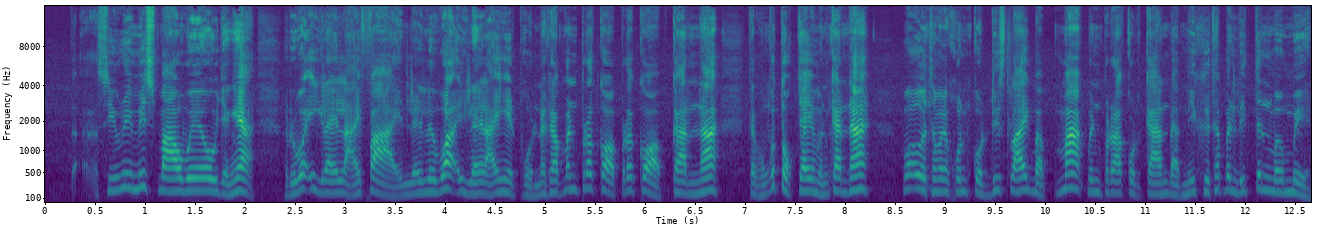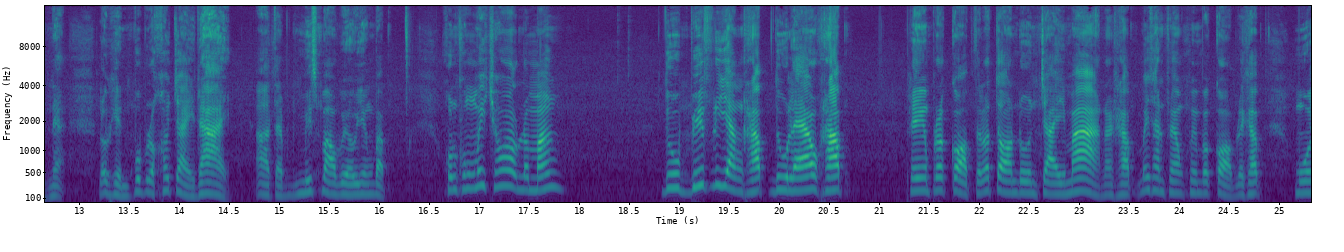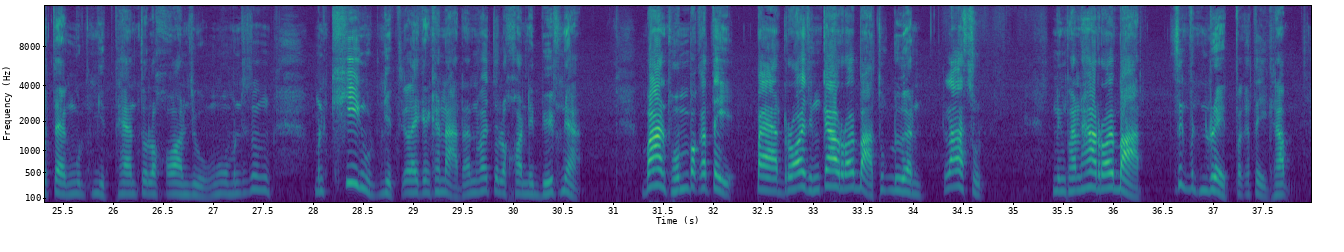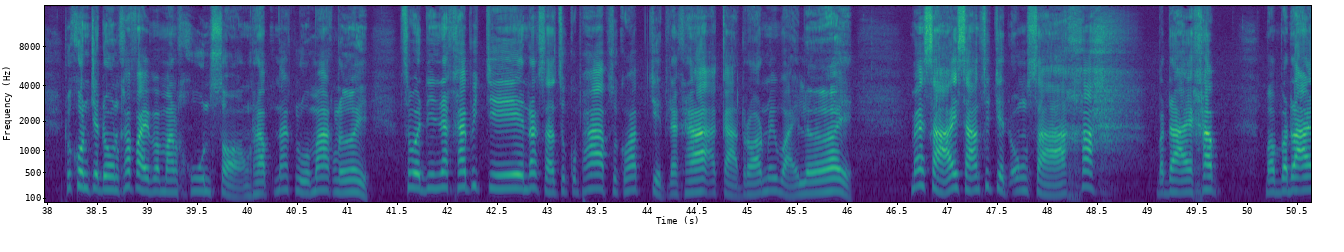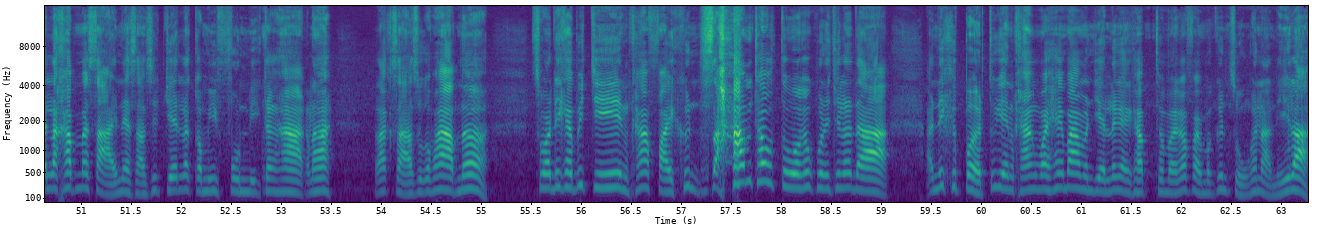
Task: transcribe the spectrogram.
ซีรีส์ Ms. Marvel อย่างเงี้ยหรือว่าอีกหลาย ๆ ฝ่ายเลยหรือว่าอีกหลาย ๆ เหตุผลนะครับ มันประกอบประกอบกันนะ แต่ผมก็ตกใจเหมือนกันนะ ว่าเออทำไมคนกด dislike แบบมากเป็นปรากฏการณ์แบบนี้คือถ้าเป็น Little Mermaid เนี่ย เราเห็นปุ๊บเราเข้าใจได้อ่าแต่ Ms. Marvel ยังแบบ คนคงไม่ชอบละมั้ง ดู Beef หรือยังครับ ดูแล้วครับ เพลงประกอบแต่ละตอนโดนใจมากนะครับ ไม่ทันฟังเพลงประกอบเลยครับ มัวแต่หงุดหงิดแทนตัวละครอยู่โอ้โหมันต้องมันขี้หงุดหงิดอะไรกันขนาดนั้นว่าตัวละครในบิฟเนี่ยบ้านผมปกติ 800ถึง900 บาททุกเดือน ล่าสุด 1,500 บาท ซึ่งเป็นเรทปกติครับ ทุกคนจะโดนค่าไฟประมาณคูณ 2 ครับ น่ากลัวมากเลย สวัสดีนะคะพี่จีน รักษาสุขภาพสุขภาพจิตนะคะ อากาศร้อนไม่ไหวเลย แม่สาย 37 องศาค่ะบดายครับมาบดายแล้วครับแม่สายเนี่ย37 แล้วก็มีฝุ่นอีกต่างหากนะ รักษาสุขภาพเนอะสวัสดีครับพี่จีน ค่าไฟขึ้น 3 เท่าตัวครับคุณอชิรดา อันนี้คือเปิดตู้เย็นค้างไว้ให้บ้านมันเย็นแล้วไงครับทำไมค่าไฟมันขึ้นสูงขนาดนี้ล่ะ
